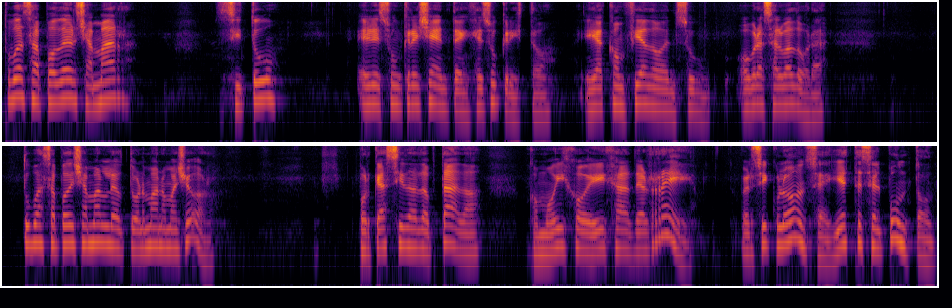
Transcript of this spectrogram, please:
Tú vas a poder llamar, si tú eres un creyente en Jesucristo y has confiado en su obra salvadora, tú vas a poder llamarle a tu hermano mayor, porque has sido adoptada como hijo e hija del rey. Versículo 11, y este es el punto.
